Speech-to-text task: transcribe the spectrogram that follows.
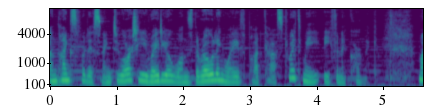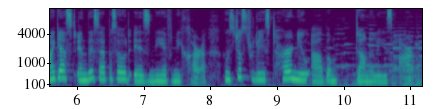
and thanks for listening to RTE Radio 1's The Rolling Wave podcast with me, Aoife McCormick. My guest in this episode is Niamh Ní Charra, who's just released her new album, Donnelly's Arm.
